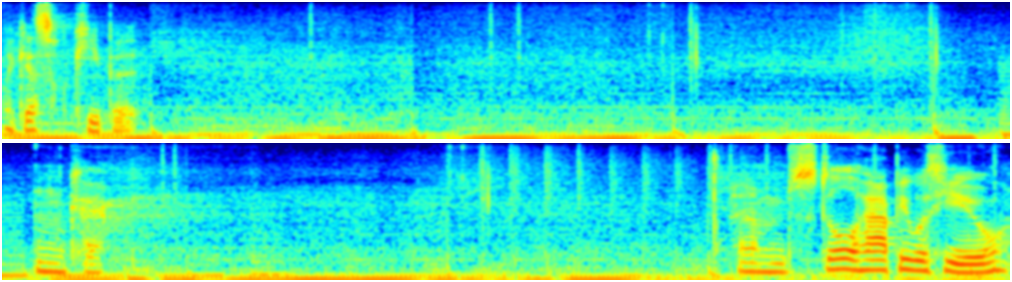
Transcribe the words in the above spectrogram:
I guess I'll keep it. Okay. And I'm still happy with you.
